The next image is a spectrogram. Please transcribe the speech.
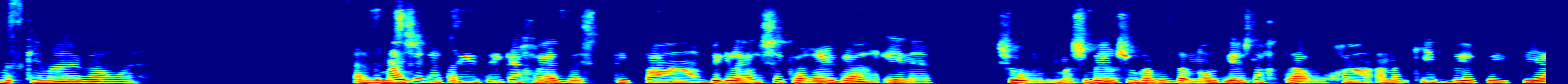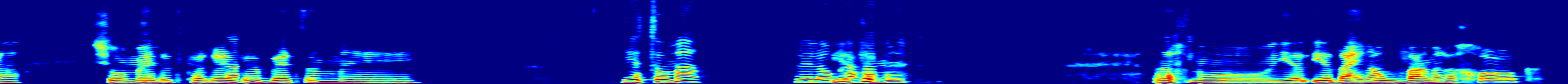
מסכימה לגמרי. אז מה שרציתי ככה זה טיפה, בגלל שכרגע, הנה, שוב, משבר שהוא גם הזדמנות, יש לך תערוכה ענקית ויפהפייה שעומדת כרגע בעצם... אה, יתומה, ללא קהל. אנחנו, היא עדיין אהובה מרחוק,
